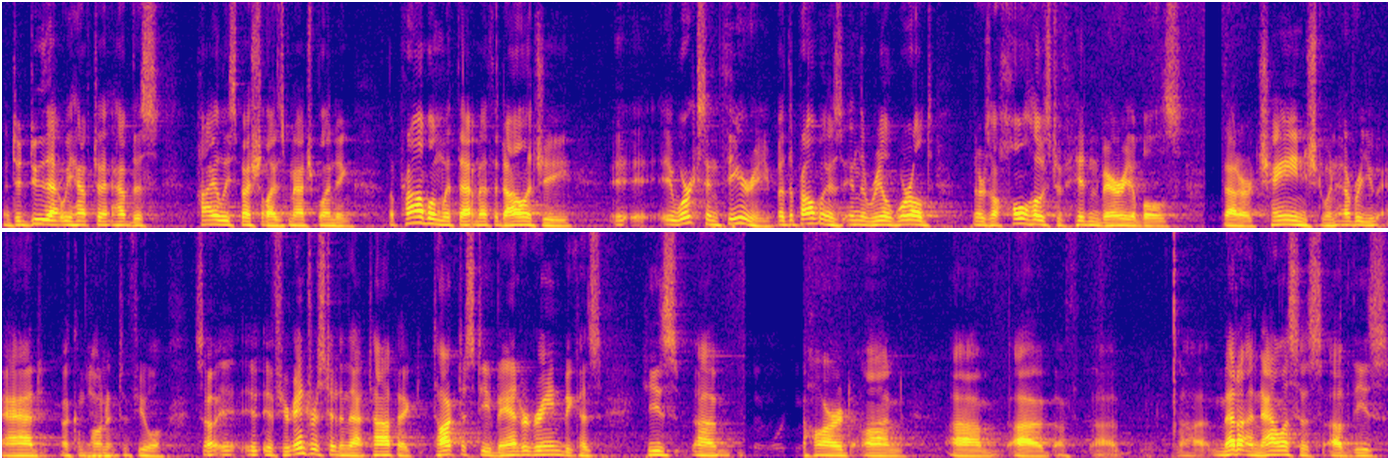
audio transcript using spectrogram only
And to do that, we have to have this highly specialized match blending. The problem with that methodology, it, it works in theory, but the problem is in the real world, there's a whole host of hidden variables that are changed whenever you add a component to fuel. So if you're interested in that topic, talk to Steve VanderGriend because he's um, been working hard on um, uh, uh, uh, meta-analysis of these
